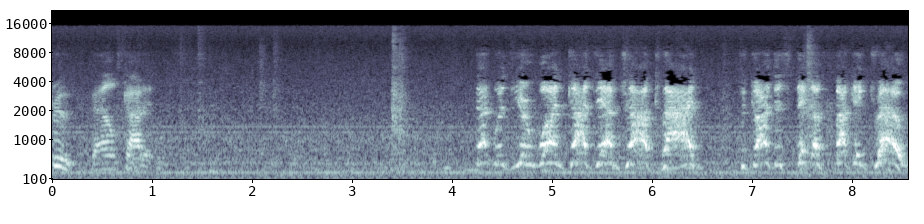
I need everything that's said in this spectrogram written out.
truth. Elf got it. That was your one goddamn job, Clyde. To guard the stick of fucking truth.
